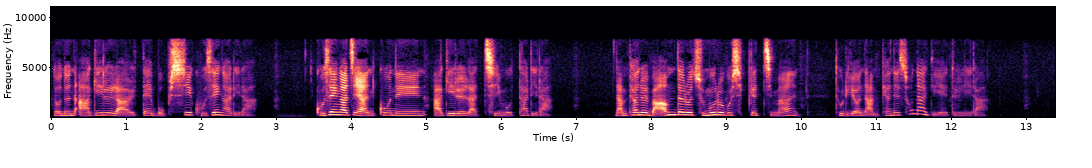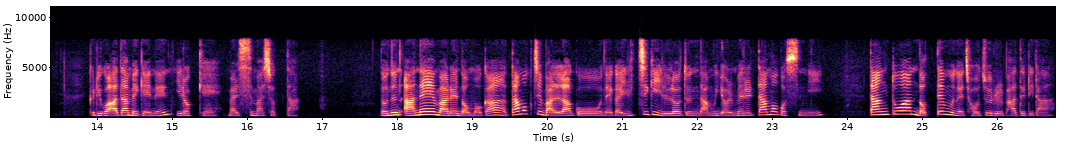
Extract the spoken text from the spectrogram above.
너는 아기를 낳을 때 몹시 고생하리라. 고생하지 않고는 아기를 낳지 못하리라. 남편을 마음대로 주무르고 싶겠지만 도리어 남편의 소나기에 들리라. 그리고 아담에게는 이렇게 말씀하셨다. 너는 아내의 말에 넘어가 따먹지 말라고 내가 일찍이 일러둔 나무 열매를 따먹었으니 땅 또한 너 때문에 저주를 받으리라.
